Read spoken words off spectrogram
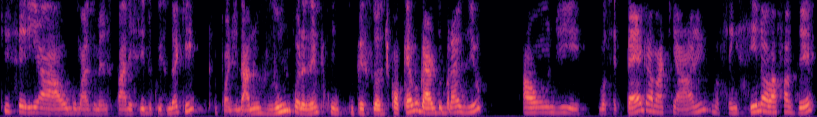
que seria algo mais ou menos parecido com isso daqui. Você pode dar no Zoom, por exemplo, com pessoas de qualquer lugar do Brasil, aonde você pega a maquiagem, você ensina ela a fazer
